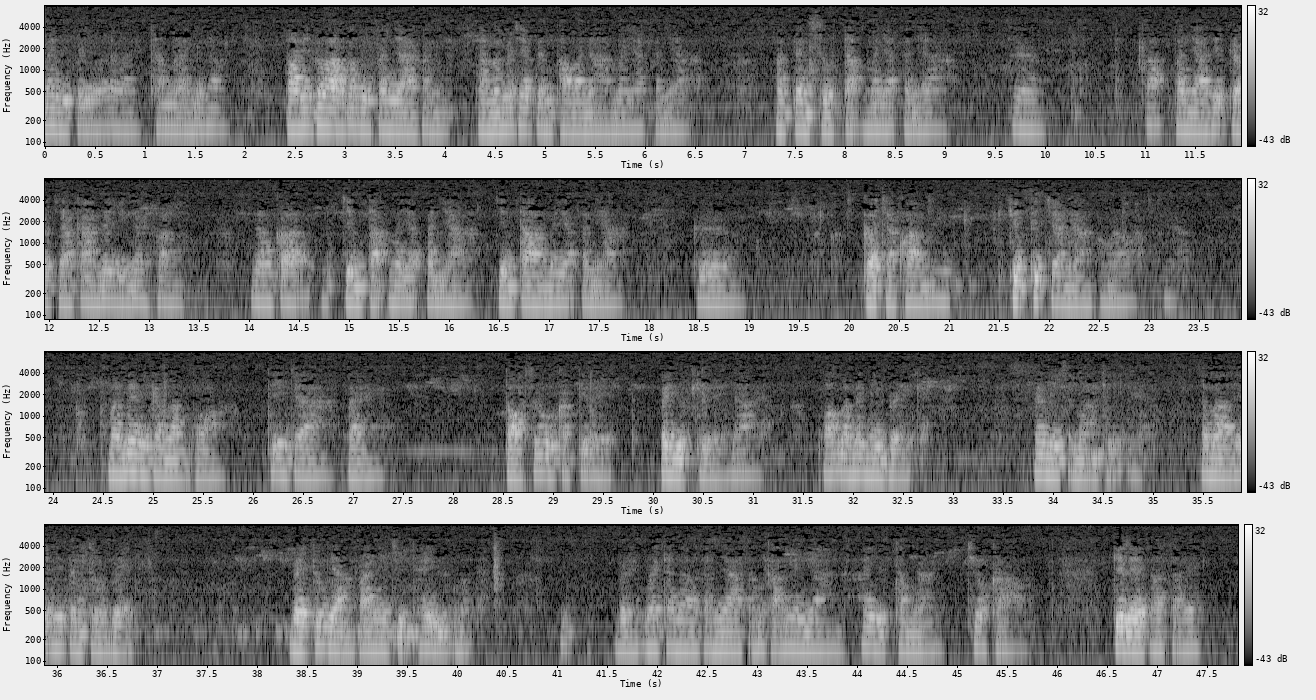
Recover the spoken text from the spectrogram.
ไม่มีประโยชน์อะไรทำอะไรไม่ได้ ตอนนี้พวกเราก็มีปัญญากันแต่มันไม่ใช่เป็นภาวนามยปัญญา มันเป็นสูตรมยปัญญาคือก็ปัญญาที่เกิดจากการได้ยินได้ฟัง แล้วก็จินตมยปัญญา จินตามยปัญญา คือเกิดจากความคิดพิจารณาของเรา มันไม่มีกำลังพอที่จะไปต่อสู้กับกิเลสไปหยุดกิเลสได้ เพราะมันไม่มีเบรก ไม่มีสมาธิ สมาธินี่เป็นตัวเบรก เบรกทุกอย่างภายในจิตให้หยุดหมด เบรกเวทนาสัญญาสังขารวิญญาณให้หยุดทำงานชั่วคราว กิเลสอาศัย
